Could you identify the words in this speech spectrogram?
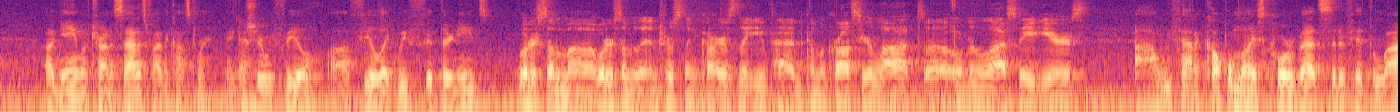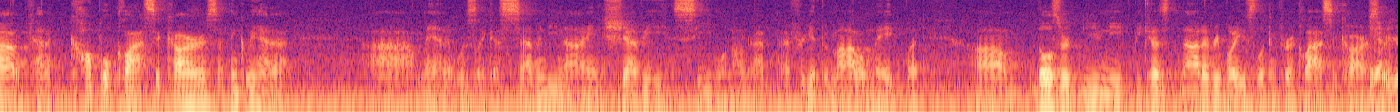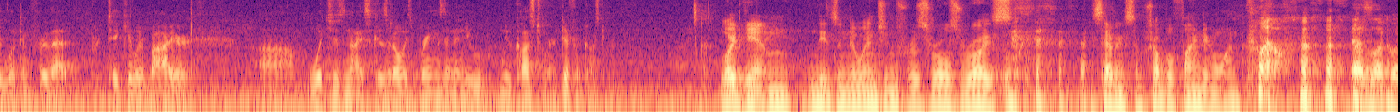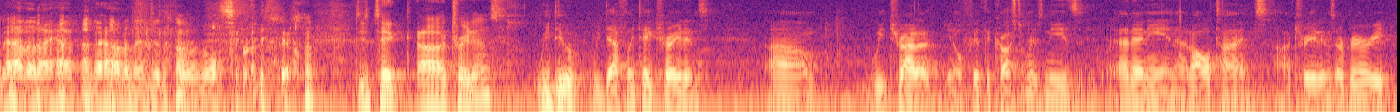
a game of trying to satisfy the customer, making Yeah. sure we feel uh, feel like we fit their needs. What are some uh, What are some of the interesting cars that you've had come across your lot uh, over the last eight years? Uh, we've had a couple nice Corvettes that have hit the lot. We've had a couple classic cars. I think we had a, ah man, it was like a 79 Chevy C100. I, I forget the model make, but um, those are unique because not everybody's looking for a classic car. So Yeah. you're looking for that particular buyer, um, which is nice because it always brings in a new, new customer, a different customer. Lloyd Ganton needs a new engine for his Rolls Royce. He's having some trouble finding one. Well, as luck would have it, I happen to have an engine for a Rolls Royce. Do you take uh, trade-ins? We do. We definitely take trade-ins. Um, we try to, you know, fit the customer's needs at any and at all times. Uh, trade-ins are very,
